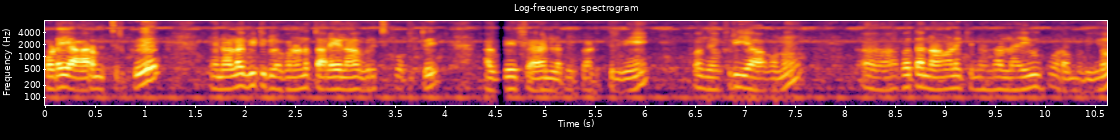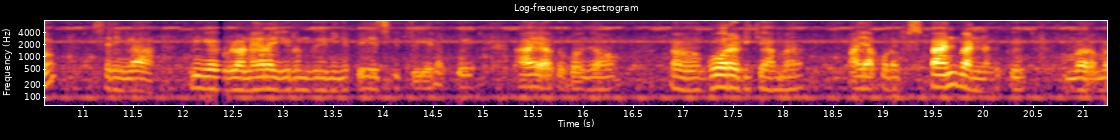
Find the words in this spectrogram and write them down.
கொடைய ஆரம்பிச்சிருக்கு. என்னால் வீட்டுக்குள்ளே கொண்டாந்து தலையெல்லாம் விரித்து போட்டுட்டு அப்படியே ஃபேனில் போய் படுத்துருவேன். கொஞ்சம் ஃப்ரீ ஆகணும். அப்போ தான் நாளைக்கு நல்லா லைவ் போட முடியும். சரிங்களா? நீங்கள் இவ்வளோ நேரம் இருந்து நீங்கள் பேசிக்கிட்டு எனக்கு ஆயாவுக்கு கொஞ்சம் போர் அடிக்காமல் ஆயா கூட ஸ்பெண்ட் பண்ணதுக்கு ரொம்ப ரொம்ப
